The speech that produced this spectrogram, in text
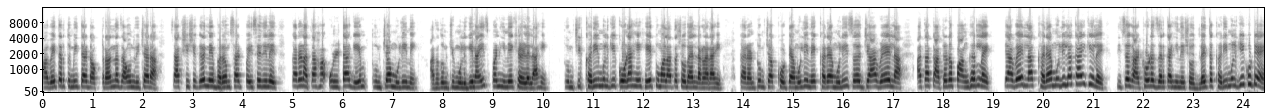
हवे तर तुम्ही त्या डॉक्टरांना जाऊन विचारा. साक्षी शिकरेने भरमसाठ पैसे दिलेत. कारण आता हा उलटा गेम तुमच्या मुलीने. आता तुमची मुलगी नाहीच पण हिने खेळलेलं आहे. तुमची खरी मुलगी कोण आहे हे तुम्हाला आता शोधायला लागणार आहे. कारण तुमच्या खोट्या मुलीने खऱ्या मुलीचं ज्या वेळेला आता कातडं पांघरलंय त्यावेळेला खऱ्या मुलीला काय केलंय? तिचं गाठोडं जर का हिने शोधलंय तर खरी मुलगी कुठे आहे?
